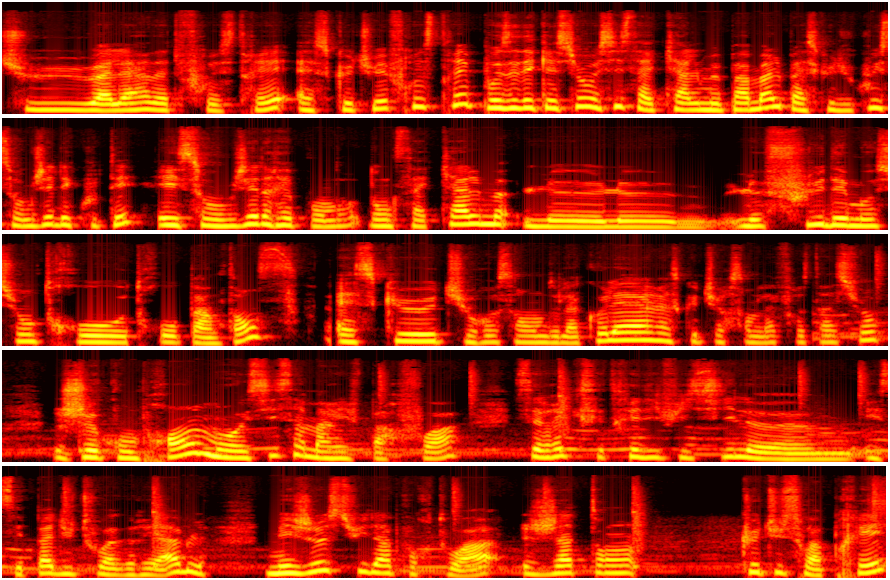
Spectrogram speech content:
tu as l'air d'être frustré. Est-ce que tu es frustré? Poser des questions aussi, ça calme pas mal parce que du coup, ils sont obligés d'écouter et ils sont obligés de répondre. Donc, ça calme le, le, le flux d'émotions trop, trop intense. Est-ce que tu ressens de la colère? Est-ce que tu ressens de la frustration? Je comprends. Moi aussi, ça m'arrive parfois. C'est vrai que c'est très difficile euh, et c'est pas du tout agréable. Mais je suis là pour toi. J'attends que tu sois prêt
